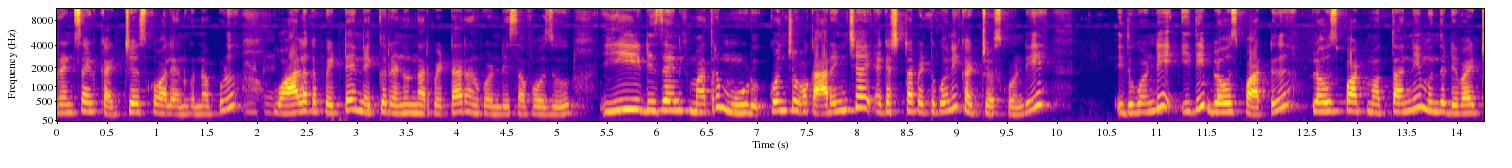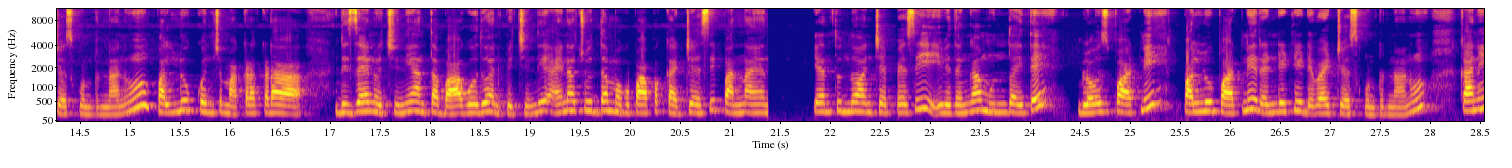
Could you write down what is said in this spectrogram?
ఫ్రంట్ సైడ్ కట్ చేసుకోవాలి అనుకున్నప్పుడు వాళ్ళకి పెట్టే నెక్ రెండున్నర పెట్టారనుకోండి సపోజు. ఈ డిజైన్కి మాత్రం మూడు. కొంచెం ఒక అరించ ఎక్స్ట్రా పెట్టుకొని కట్ చేసుకోండి. ఇదిగోండి ఇది బ్లౌజ్ పార్ట్. బ్లౌజ్ పార్ట్ మొత్తాన్ని ముందు డివైడ్ చేసుకుంటున్నాను. పళ్ళు కొంచెం అక్కడక్కడ డిజైన్ వచ్చింది అంత బాగోదు అనిపించింది. అయినా చూద్దాం ఒక పాప కట్ చేసి పన్నా ఎంత ఉందో అని చెప్పేసి ఈ విధంగా ముందు అయితే బ్లౌజ్ పార్ట్ని పళ్ళు పార్ట్ని రెండింటిని డివైడ్ చేసుకుంటున్నాను. కానీ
